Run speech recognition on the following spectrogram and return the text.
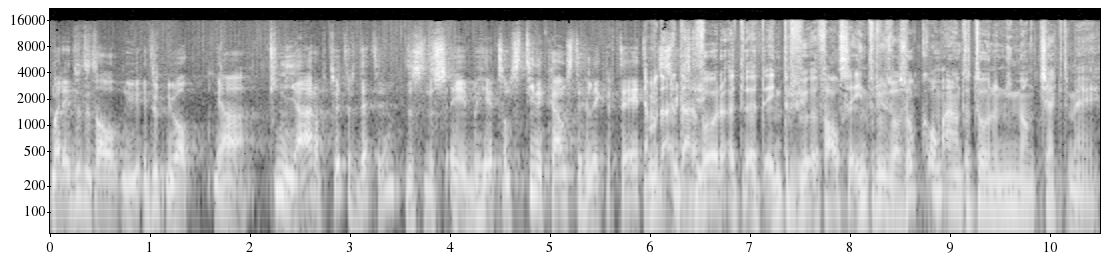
Maar hij doet het al nu, hij doet nu al ja, tien jaar op Twitter, dit. Hè. Dus, dus hij beheert soms tien accounts tegelijkertijd. Ja, maar da daarvoor, het, het, interview, het valse interview was ook om aan te tonen, niemand checkt mij.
